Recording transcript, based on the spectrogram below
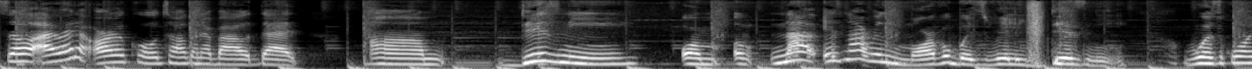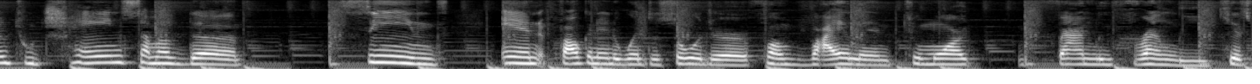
So I read an article talking about that um Disney or uh, not it's not really Marvel, but it's really Disney was going to change some of the scenes in Falcon and the Winter Soldier from violent to more family friendly, kids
